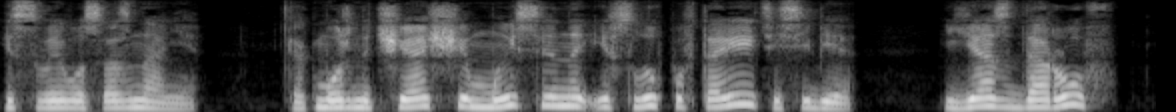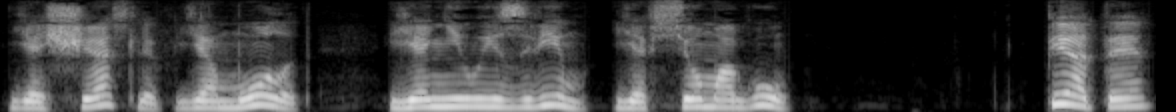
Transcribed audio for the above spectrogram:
из своего сознания. Как можно чаще мысленно и вслух повторяйте себе «Я здоров, я счастлив, я молод, я неуязвим, я все могу». Пятое.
